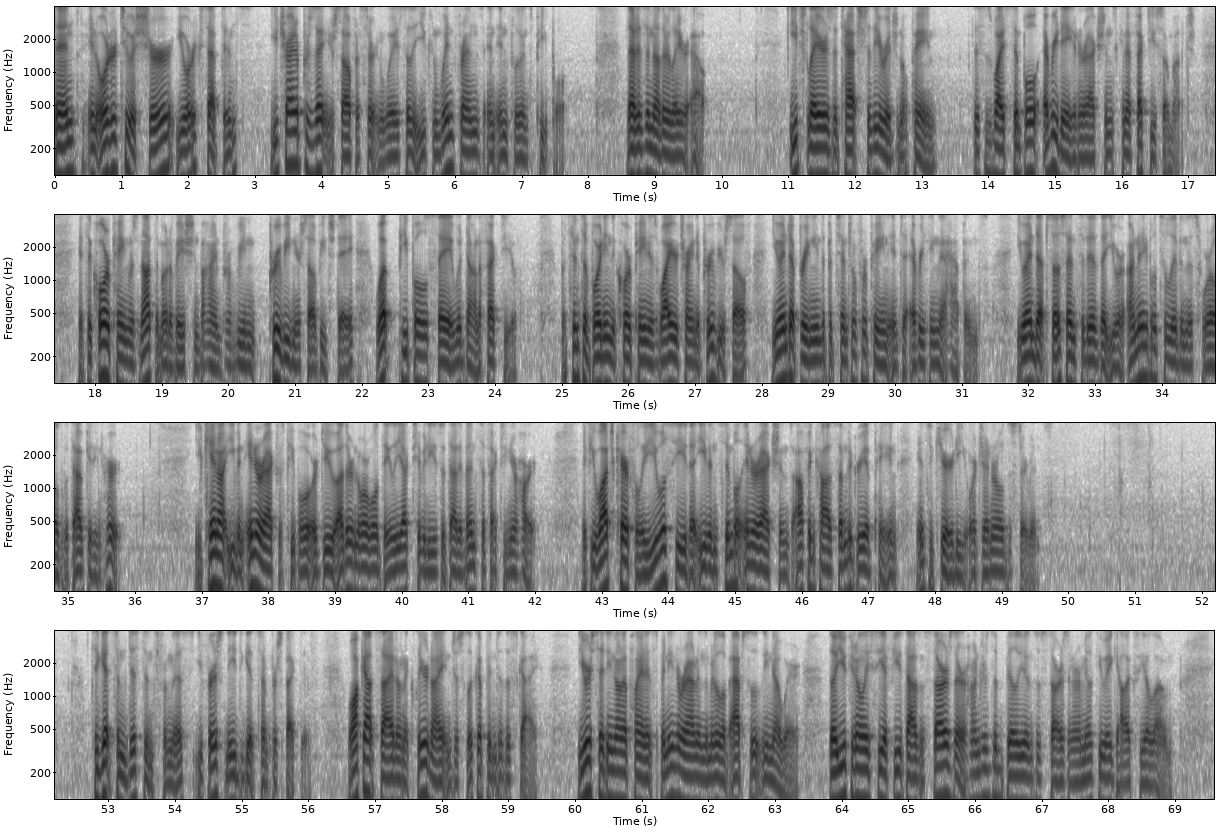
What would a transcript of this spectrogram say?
Then, in order to assure your acceptance, you try to present yourself a certain way so that you can win friends and influence people. That is another layer out. Each layer is attached to the original pain. This is why simple, everyday interactions can affect you so much. If the core pain was not the motivation behind proving, proving yourself each day, what people say would not affect you. But since avoiding the core pain is why you're trying to prove yourself, you end up bringing the potential for pain into everything that happens. You end up so sensitive that you are unable to live in this world without getting hurt. You cannot even interact with people or do other normal daily activities without events affecting your heart. If you watch carefully, you will see that even simple interactions often cause some degree of pain, insecurity, or general disturbance. To get some distance from this, you first need to get some perspective. Walk outside on a clear night and just look up into the sky. You are sitting on a planet spinning around in the middle of absolutely nowhere. Though you can only see a few thousand stars, there are hundreds of billions of stars in our Milky Way galaxy alone.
